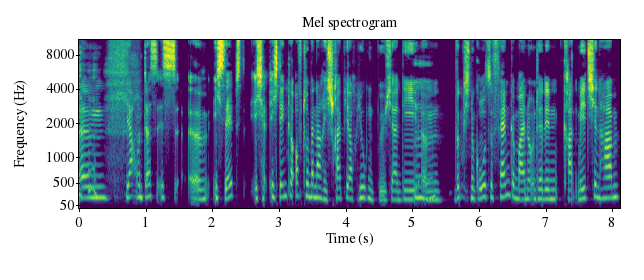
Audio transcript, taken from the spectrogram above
ähm, ja, und das ist, ähm, ich selbst, ich, ich denke oft drüber nach. Ich schreibe ja auch Jugendbücher, die Mhm. ähm, wirklich eine große Fangemeinde unter den gerade Mädchen haben.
